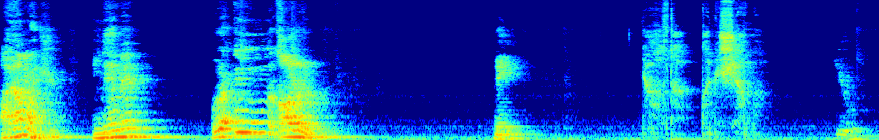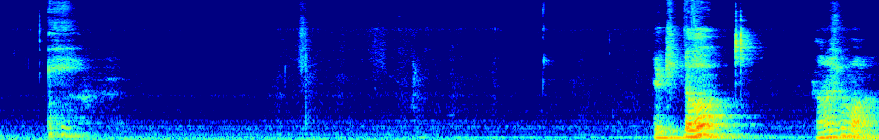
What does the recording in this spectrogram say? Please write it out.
Ayağım acıyor. İnemem. Böyle kalırım. Ne? Ne oldu? Konuşuyor mu? Yok. Ee, E git daha. Yanaşma bana.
